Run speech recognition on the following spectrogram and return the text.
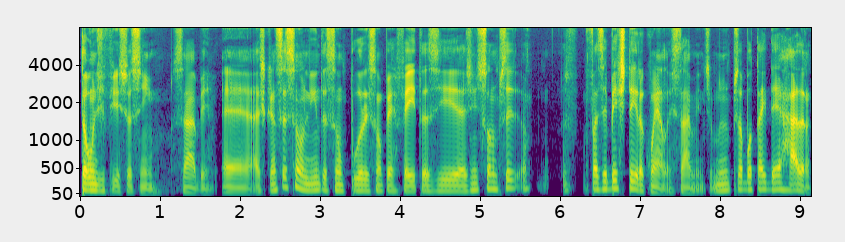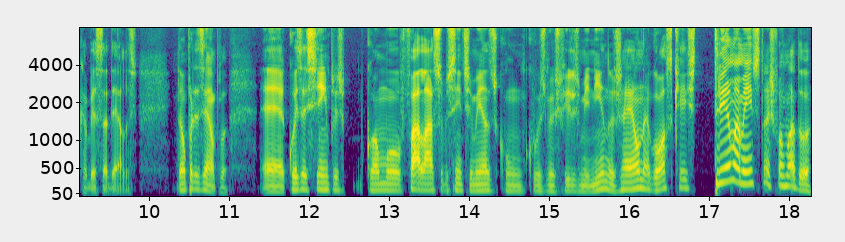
tão difícil assim, sabe? É, as crianças são lindas, são puras, são perfeitas e a gente só não precisa fazer besteira com elas, sabe? A gente não precisa botar ideia errada na cabeça delas. Então, por exemplo, é, coisas simples como falar sobre sentimentos com, com os meus filhos meninos já é um negócio que é extremamente transformador.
